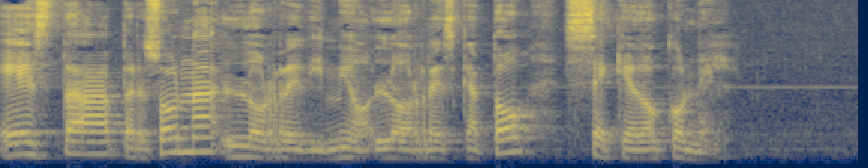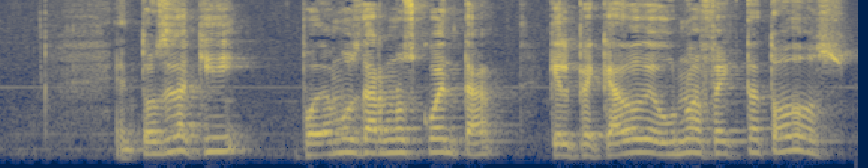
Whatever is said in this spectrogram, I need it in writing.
esta persona lo redimió, lo rescató, se quedó con él. Entonces aquí podemos darnos cuenta que el pecado de uno afecta a todos.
